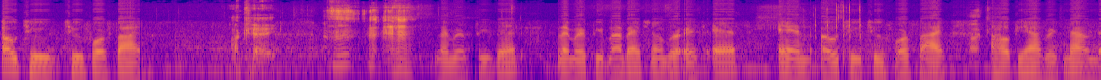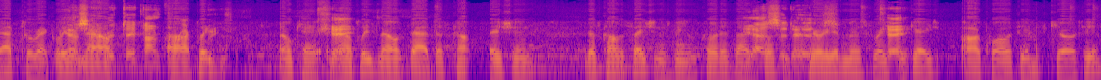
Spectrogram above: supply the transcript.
02245. okay. Let me repeat that. Let me repeat my badge number. It's S N 02245. Okay. I hope you have written down that correctly. Yes, I now, wrote that down uh, correctly. please, okay, Okay. Now, please note that this conversation, this conversation is being recorded by Yes, the Social. Security Administration Okay. Gauge uh, Quality and Security.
